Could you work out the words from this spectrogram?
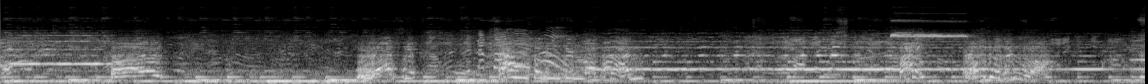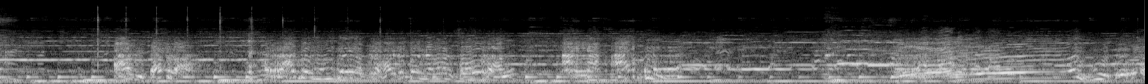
baik wasit sang pemimpin lapangan. Baik ronde kedua. Antara Raden Wijaya berhadapan dengan seorang anak aku. Kedua.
